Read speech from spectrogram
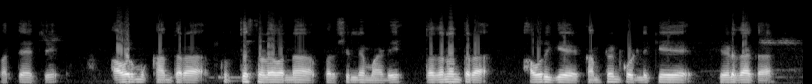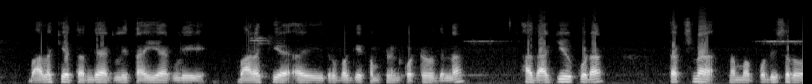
ಪತ್ತೆ ಹಚ್ಚಿ, ಅವ್ರ ಮುಖಾಂತರ ಕೃತ್ಯ ಸ್ಥಳವನ್ನ ಪರಿಶೀಲನೆ ಮಾಡಿ ತದನಂತರ ಅವರಿಗೆ ಕಂಪ್ಲೇಂಟ್ ಕೊಡಲಿಕ್ಕೆ ಹೇಳಿದಾಗ ಬಾಲಕಿಯ ತಂದೆ ಆಗಲಿ, ತಾಯಿ ಆಗಲಿ ಬಾಲಕಿಯ ಇದ್ರ ಬಗ್ಗೆ ಕಂಪ್ಲೇಂಟ್ ಕೊಟ್ಟಿರೋದಿಲ್ಲ ಅದಾಗಿಯೂ ಕೂಡ ತಕ್ಷಣ ನಮ್ಮ ಪೊಲೀಸರು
